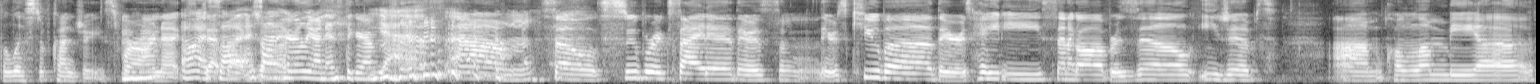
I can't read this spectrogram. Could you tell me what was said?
the list of countries for our next. Oh, I saw. I saw it earlier on Instagram. um, so super excited. There's some. There's Cuba. There's Haiti, Senegal, Brazil, Egypt, um, Colombia.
